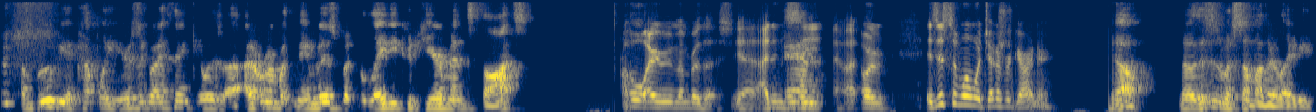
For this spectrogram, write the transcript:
a movie a couple of years ago, I think. It was uh, I don't remember what the name of it is, but the lady could hear men's thoughts. oh, I remember this. Yeah, I didn't Yeah. see. Uh, or is this the one with Jennifer Gardner? No, no, this is with some other lady.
